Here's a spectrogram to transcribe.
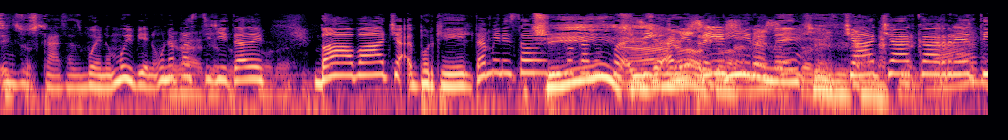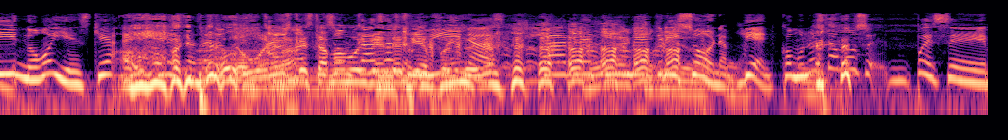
en, sus casas. Bueno, muy bien. Una Gracias, pastillita de doctora, sí. baba, cha- porque él también estaba Sí, vendiendo casas sí, a mí claro, sí, Sí, sí. chacha, carreti, no, y es que... pero- Lo bueno es que estamos muy bien de tiempo. Carreti, Nutrizona. Bien, como no estamos, pues, eh,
